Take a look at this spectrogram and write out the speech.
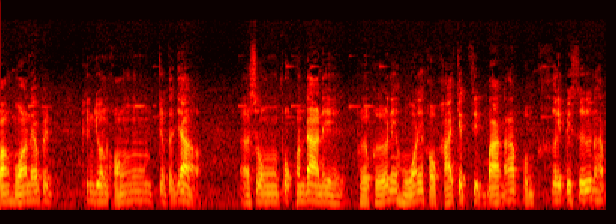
บางหัวแล้วเป็นเครื่องยนต์ของเครื่องตัดหญ้า ทรงพวก Honda นี่เผลอๆนี่หัวนี่เขาขาย70บาทนะครับ ผมเคยไปซื้อนะครับ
